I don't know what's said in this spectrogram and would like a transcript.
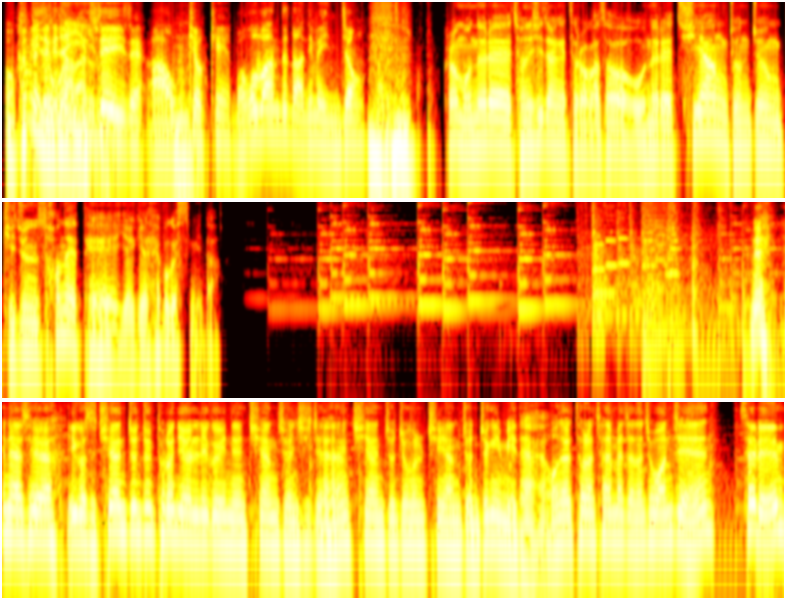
어 그럼 그때 이제 욕을 안 그냥 하지. 이제 이제 아 오케이 음. 오케이 먹어봤는데도 아니면 인정. 그럼 오늘의 전시장에 들어가서 오늘의 취향 존중 기준 선에 대해 얘기를 해보겠습니다. 네 안녕하세요 이것은 취향 존중 토론이 열리고 있는 취향 전시장 취향 존중은 취향 존중입니다 오늘 토론 참여자는 조원진 세림,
